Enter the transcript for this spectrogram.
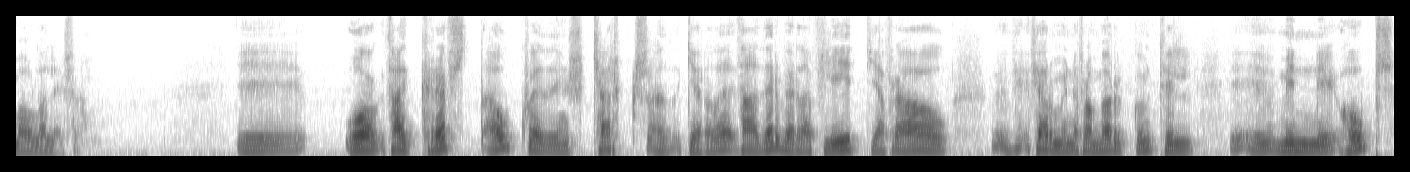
mála að leysa. E og það krefst ákveðins kjarks að gera það. Það er verið að flytja frá fjármunni frá mörgum til e, minni hóps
